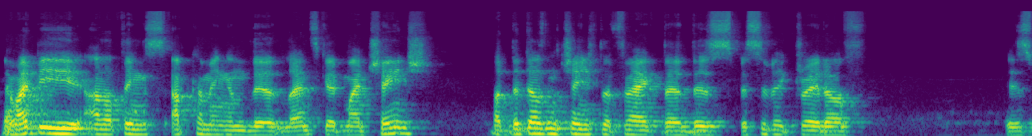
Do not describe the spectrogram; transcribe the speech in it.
There might be other things upcoming and the landscape might change, but that doesn't change the fact that this specific trade-off is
